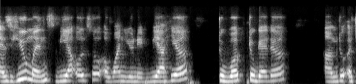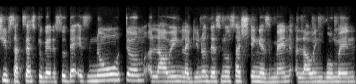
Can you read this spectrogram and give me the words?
as humans we are also a one unit. We are here to work together um, to achieve success together. So there is no term allowing like you know there's no such thing as men allowing women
